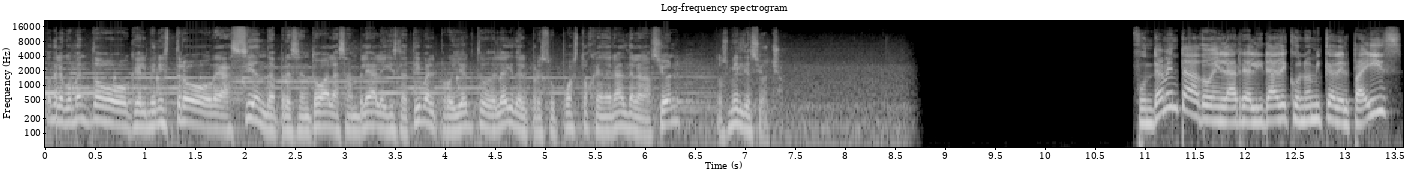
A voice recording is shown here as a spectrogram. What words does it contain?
donde le comento que el ministro de Hacienda presentó a la Asamblea Legislativa el proyecto de ley del presupuesto general de la Nación 2018. Fundamentado en la realidad económica del país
